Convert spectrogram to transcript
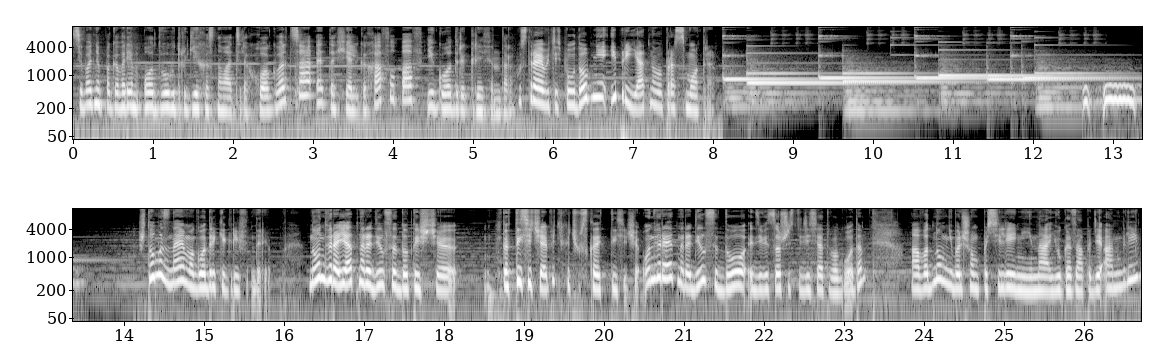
Сегодня поговорим о двух других основателях Хогвартса, это Хельга Хаффлпаф и Годрик Гриффиндор. Устраивайтесь поудобнее и приятного просмотра. Что мы знаем о Годрике Гриффиндоре? Но он, вероятно, родился до 1000... До 1000, опять хочу сказать 1000. Он, вероятно, родился до 960 года а в одном небольшом поселении на юго-западе Англии.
